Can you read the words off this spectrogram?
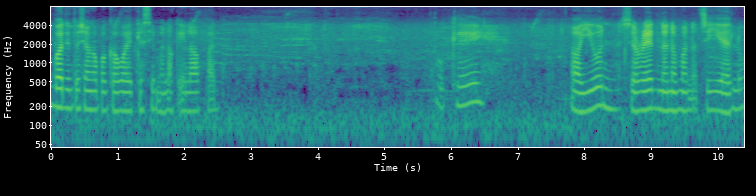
Iba din to siya nga pagka-white kasi malaki lapad. Okay. Ayun. Si red na naman at si yellow.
